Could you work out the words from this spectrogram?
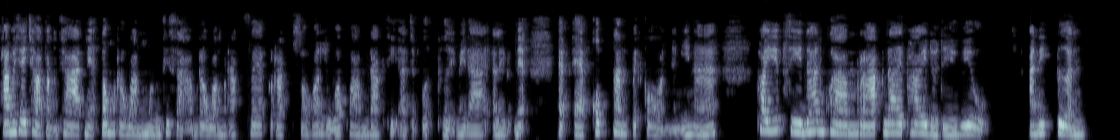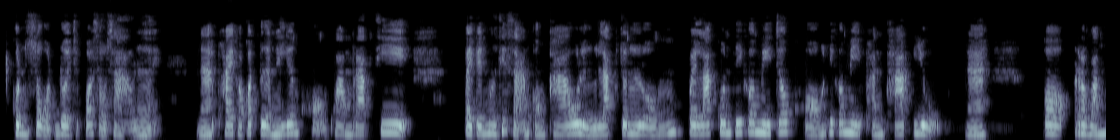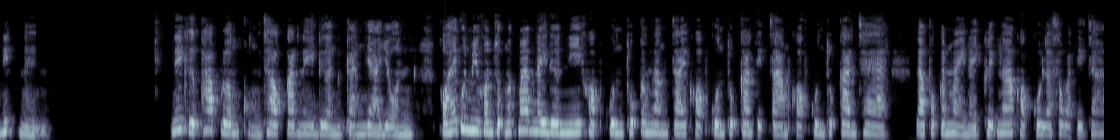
ถ้าไม่ใช่ชาวต่างชาติเนี่ยต้องระวังมือที่สามระวังรักแทรกรักซ้อนหรือว่าความรักที่อาจจะเปิดเผยไม่ได้อะไรแบบเนี้ยแอบแอบคบกันไปก่อนอย่างนี้นะไพ่ยิปซีด้านความรักได้ไพ่เดอะเดวิลอันนี้เตือน คนโสดโดยเฉพาะสาวๆเลยนะไพ่เขาก็เตือนในเรื่องของความรักที่ไปเป็นมือที่สามของเขาหรือรักจนหลง ไปรักคนที่เขามีเจ้าของที่เขามีพันธะอยู่นะ ก็ระวังนิดหนึ่งนี่คือภาพรวมของชาวกันในเดือนกันยายน ขอให้คุณมีความสุขมากๆ ในเดือนนี้ ขอบคุณทุกกำลังใจ ขอบคุณทุกการติดตาม ขอบคุณทุกการแชร์ แล้วพบกันใหม่ในคลิปหน้าขอบคุณและสวัสดีจ้า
